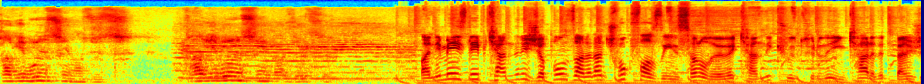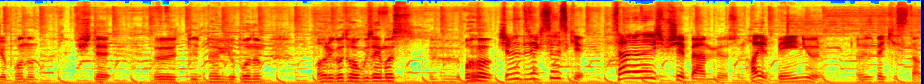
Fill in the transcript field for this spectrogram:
Kage bunun şeyin acısı. Anime izleyip kendini Japon zanneden çok fazla insan oluyor ve kendi kültürünü inkar edip ben Japonum, işte evet, ben Japonum, arigatou gozaimasu. Şimdi diyeceksiniz ki sen neden hiçbir şey beğenmiyorsun? Hayır beğeniyorum. Özbekistan.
